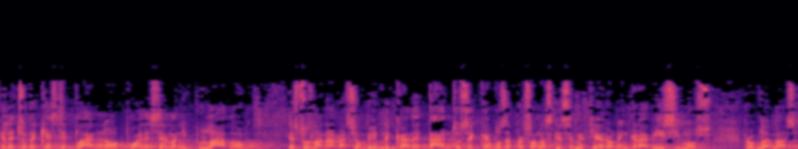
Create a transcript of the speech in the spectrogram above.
El hecho de que este plan no puede ser manipulado, esto es la narración bíblica de tantos ejemplos de personas que se metieron en gravísimos problemas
